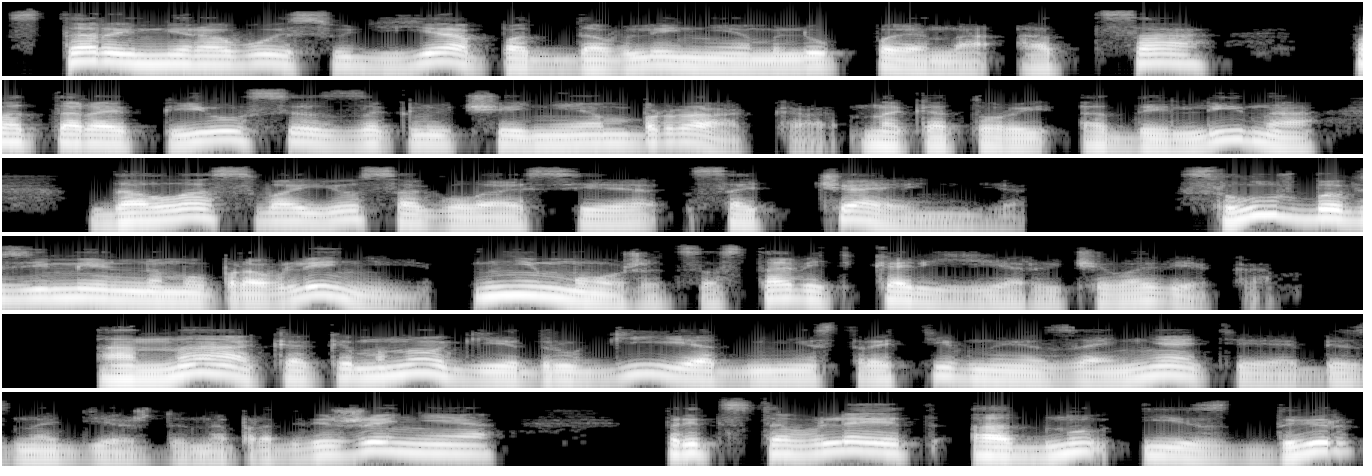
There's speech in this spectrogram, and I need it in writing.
старый мировой судья под давлением Люпена отца поторопился с заключением брака, на который Аделина дала свое согласие с отчаяния. Служба в земельном управлении не может составить карьеры человека. Она, как и многие другие административные занятия без надежды на продвижение, представляет одну из дыр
